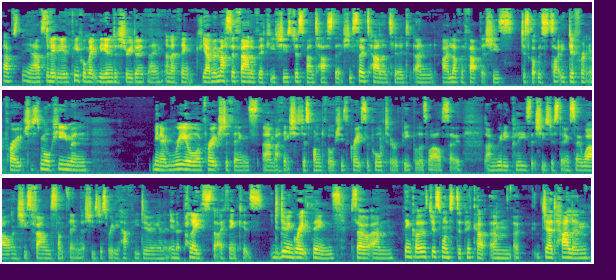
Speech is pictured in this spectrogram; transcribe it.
Yeah, absolutely. People make the industry, don't they? And I think, yeah, I'm a massive fan of Vicki. She's just fantastic. She's so talented, and I love the fact that she's just got this slightly different approach. It's more human you know real approach to things. Um, i think she's just wonderful. She's a great supporter of people as well. So i'm really pleased that she's just doing so well and she's found something that she's just really happy doing in, in a place that i think is doing great things. So um, i think i just wanted to pick up um, jed hallam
